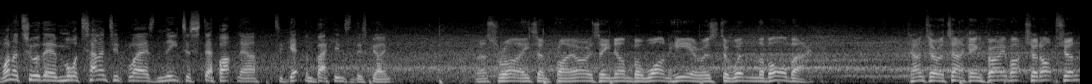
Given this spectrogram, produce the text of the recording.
One or two of their more talented players need to step up now to get them back into this game. That's right, and priority number one here is to win the ball back. Counter-attacking, very much an option.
